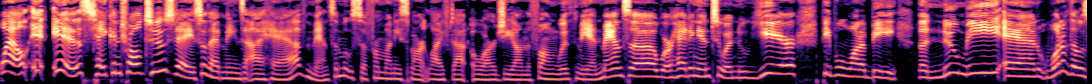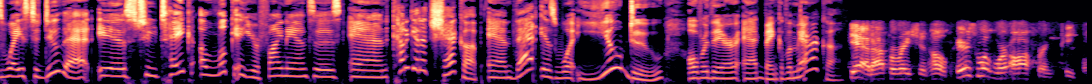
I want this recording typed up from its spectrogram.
Well, it is Take Control Tuesday, so that means I have Mansa Musa from MoneySmartLife.org on the phone with me. And Mansa, we're heading into a new year. People want to be the new me, and one of those ways to do that is to take a look at your finances and kind of get a checkup. And that is what you do over there at Bank of America. Yeah, at Operation Hope. Here's what we're offering people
